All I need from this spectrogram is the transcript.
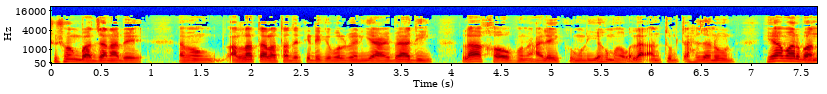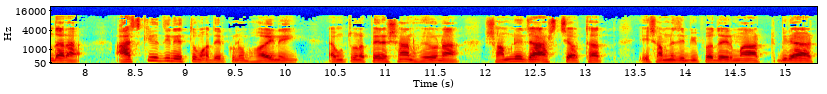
সুসংবাদ জানাবে এবং আল্লাহ তালা তাদেরকে ডেকে বলবেন, ইয়া লা হে আমার বান্দারা, আজকের দিনে তোমাদের কোনো ভয় নেই এবং তোমরা পেরেশান হয়েও না। সামনে যা আসছে, অর্থাৎ এই সামনে যে বিপদের মাঠ, বিরাট,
